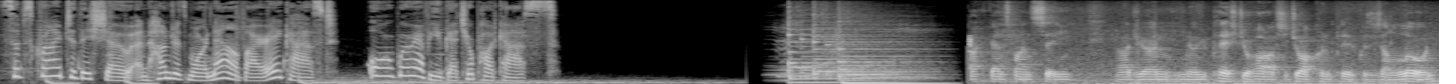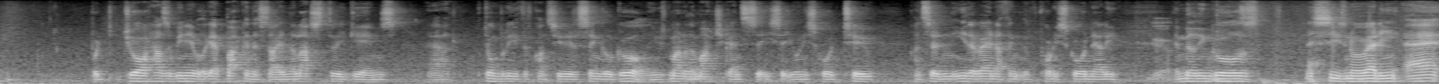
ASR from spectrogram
Subscribe to this show and hundreds more now via ACAST or wherever you get your podcasts. Back against Man City, Adrian, you know, you placed Joe Hart. Obviously, Joe Hart couldn't play because he's on loan. But Joe Hart hasn't been able to get back in the side in the last three games. Uh, I don't believe they've conceded a single goal. He was man of the match against City. City only scored two. Considering either end, I think they've probably scored nearly Yeah. a million goals this season already. Uh,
